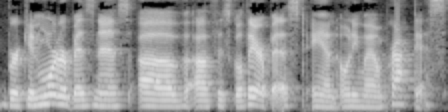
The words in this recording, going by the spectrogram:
brick and mortar business of a physical therapist and owning my own practice.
